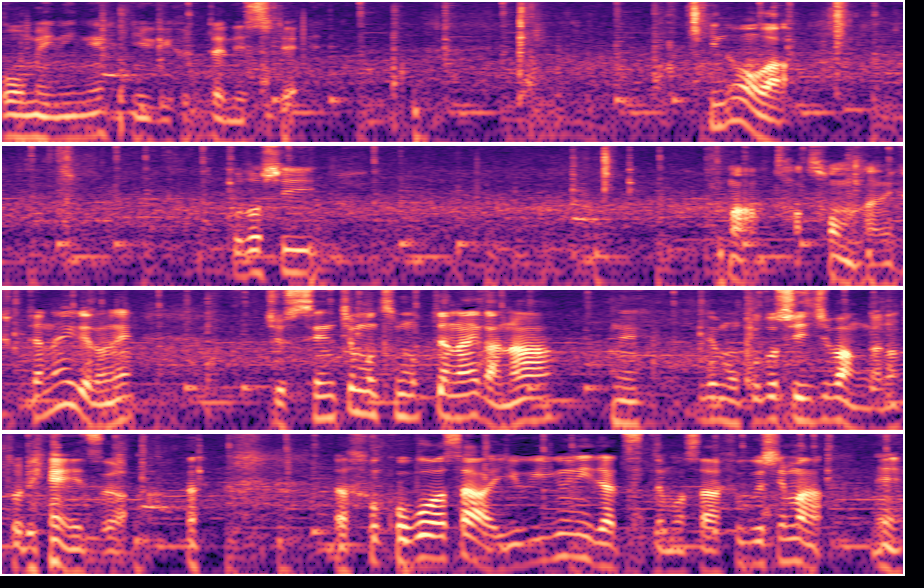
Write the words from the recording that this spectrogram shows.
多めにね雪降ったりして。昨日は今年まあそんなに降ってないけどね。10センチも積もってないかな。ね。でも今年一番かなとりあえずは。ここはさ雪国だっつってもさ福島ね、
